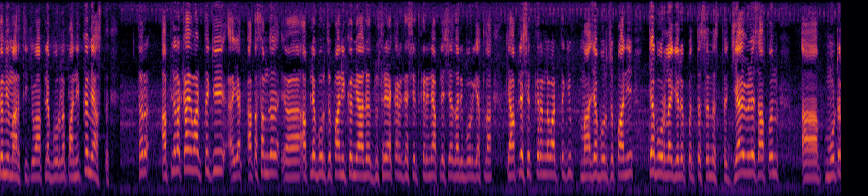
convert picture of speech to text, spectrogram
कमी मारते किंवा आपल्या बोरला पाणी कमी असतं. तर आपल्याला काय वाटतं की या आता समजा आपल्या बोरचं पाणी कमी आलं दुसऱ्या एखाद्या शेतकऱ्याने आपल्या शेजारी बोर घेतला की आपल्या शेतकऱ्यांना वाटतं की माझ्या बोरचं पाणी त्या बोरला गेलं पण तसं नसतं. ज्या वेळेस आपण मोटर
